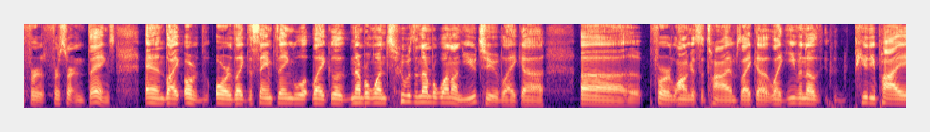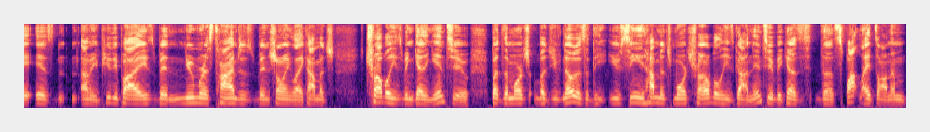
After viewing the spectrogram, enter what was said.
for for certain things, and like or or like the same thing like uh, number one who was the number one on YouTube like uh uh for longest of times? Like uh like even though PewDiePie is I mean PewDiePie has been numerous times has been showing like how much trouble he's been getting into but the more but you've noticed that the, you've seen how much more trouble he's gotten into because the spotlight's on him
